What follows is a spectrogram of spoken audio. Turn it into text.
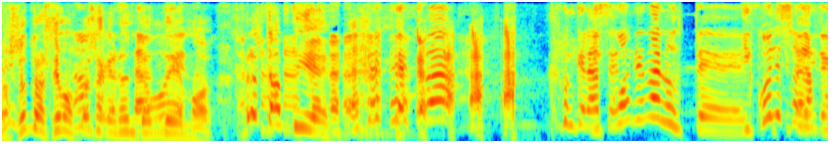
Nosotros hacemos No, cosas que no entendemos, pero están bien. que las ¿Y cuál- entiendan ustedes. ¿Y cuáles la son las directora-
